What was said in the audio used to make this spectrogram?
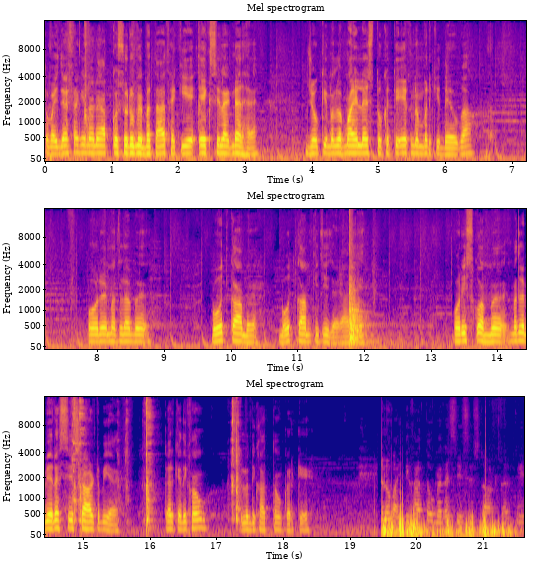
तो भाई, जैसा कि मैंने आपको शुरू में बताया था कि ये एक सिलेंडर है, जो कि मतलब माइलेज तो कहते एक नंबर की देगा। और मतलब बहुत काम है, बहुत काम की चीज़ है यार ये। और इसको हम मतलब ये रस्सी स्टार्ट भी है। करके दिखाऊँ? चलो दिखाता हूँ करके। चलो भाई, दिखाता हूँ मैं रस्सी से स्टार्ट करके।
